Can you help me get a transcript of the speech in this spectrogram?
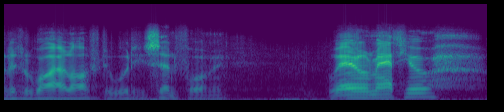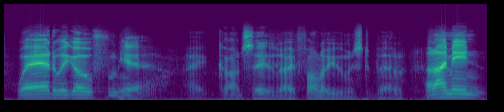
A little while afterward, he sent for me. Well, Matthew, where do we go from here? I can't say that I follow you, Mr. Bell. Well, I mean,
